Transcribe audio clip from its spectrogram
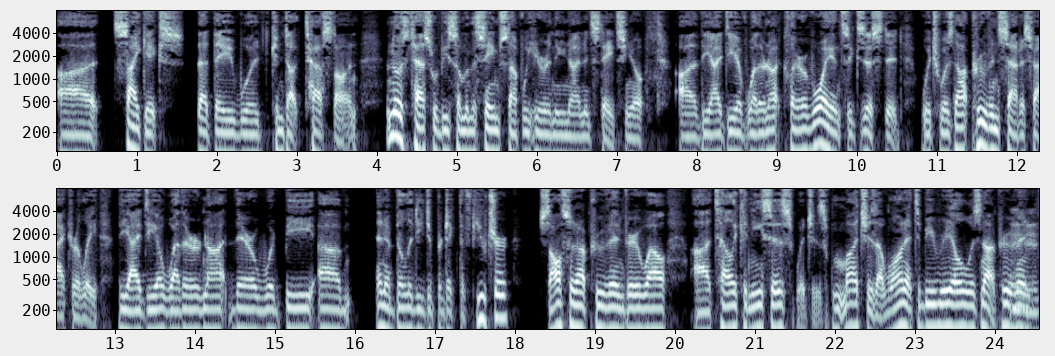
uh, psychics that they would conduct tests on. And those tests would be some of the same stuff we hear in the United States, you know, uh, the idea of whether or not clairvoyance existed, which was not proven satisfactorily, the idea whether or not there would be, um, an ability to predict the future, which is also not proven very well, uh, telekinesis, which as much as I want it to be real was not proven.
